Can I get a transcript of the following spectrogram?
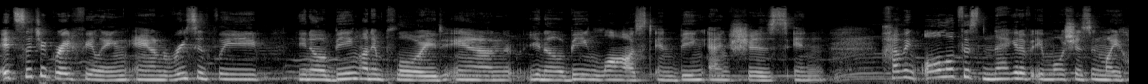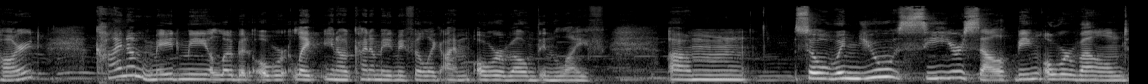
it's such a great feeling. And recently, you know, being unemployed and you know being lost and being anxious and having all of these negative emotions in my heart kind of made me a little bit over like you know kind of made me feel like i'm overwhelmed in life. Um, so when you see yourself being overwhelmed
